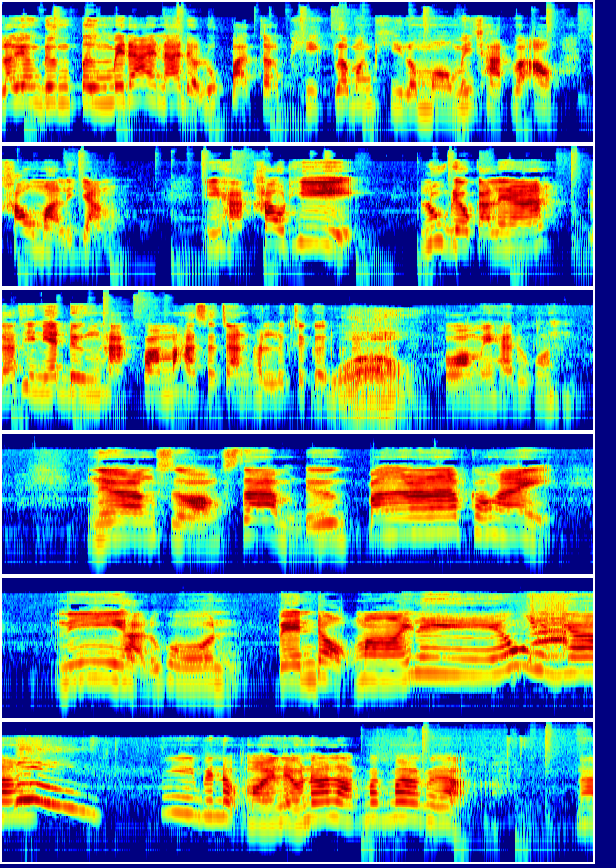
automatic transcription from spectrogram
เรายังดึงตึงไม่ได้นะ เดี๋ยวลูกปัดจะพลิกแล้วบางทีเรามองไม่ชัดว่าเอาเข้ามาหรือยังนี่ค่ะ เข้าที่ ลูกเดียวกันเลยนะ แล้วทีเนี้ยดึงค่ะ ความมหัศจรรย์พันลึกจะเกิดขึ้น Wow. พร้อมไหมคะทุกคนหนึ่งสองสามดึงปั๊บเข้าให้ นี่ค่ะทุกคน เป็นดอกไม้แล้วเห็นยัง นี่เป็นดอกไม้แล้วน่ารักมาก ๆ เลยอะน่า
